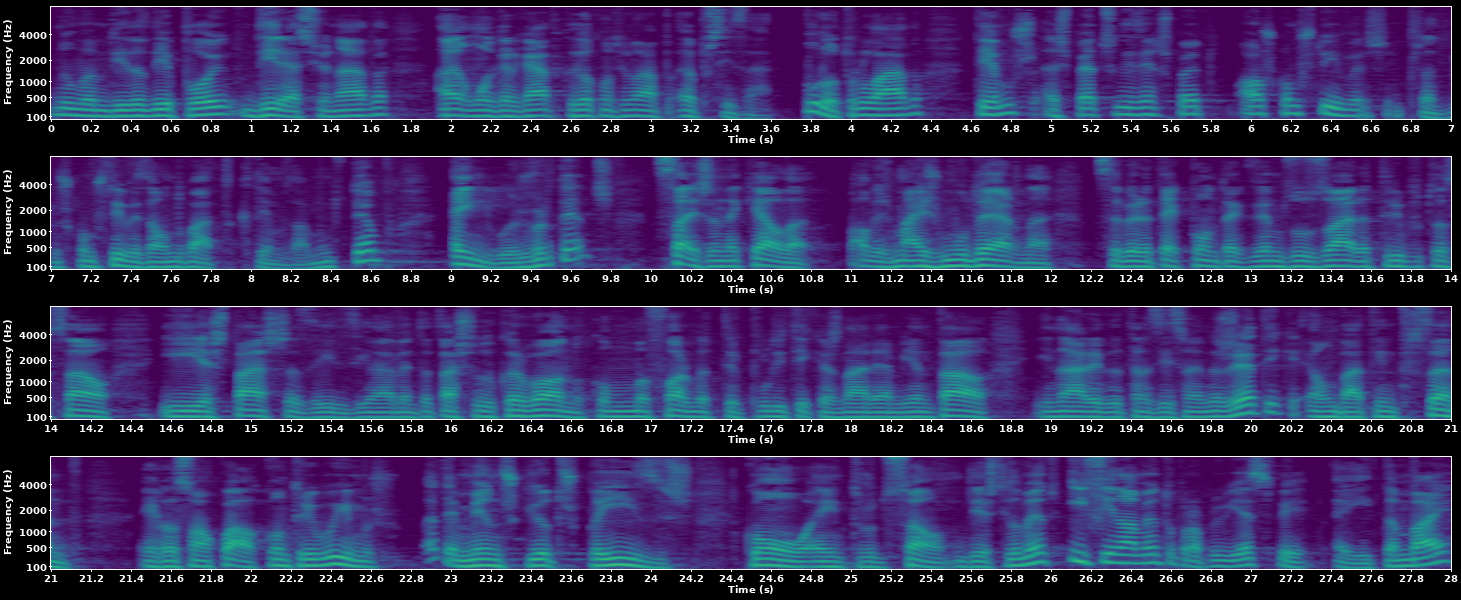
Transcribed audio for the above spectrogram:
numa medida de apoio direcionada a um agregado que ele continua a precisar. Por outro lado, temos aspectos que dizem respeito aos combustíveis. E, portanto, nos combustíveis é um debate que temos há muito tempo, em duas vertentes, seja naquela talvez mais moderna, de saber até que ponto é que devemos usar a tributação e as taxas, e designadamente a taxa do carbono, como uma forma de ter políticas na área ambiental e na área da transição energética. É um debate interessante em relação ao qual contribuímos, até menos que outros países, com a introdução deste elemento, e finalmente o próprio ISP. Aí também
